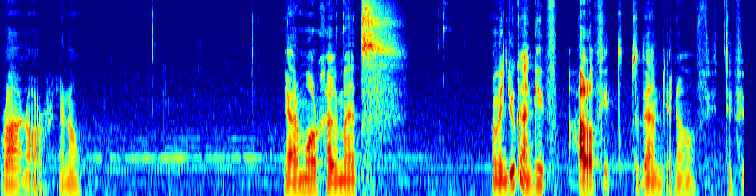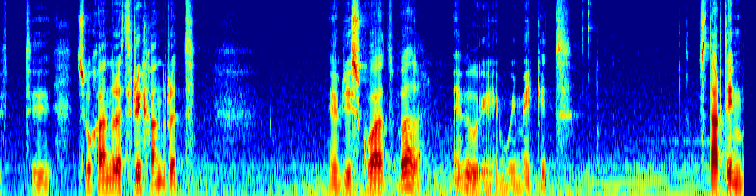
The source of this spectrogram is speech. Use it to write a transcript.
Run or, you know. The armor, helmets... I mean, you can give all of it to them, you know. 50, 50, 200, 300. Every squad, well, maybe we, we make it. Starting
